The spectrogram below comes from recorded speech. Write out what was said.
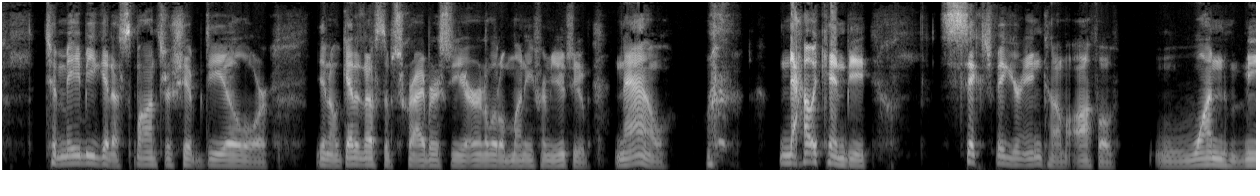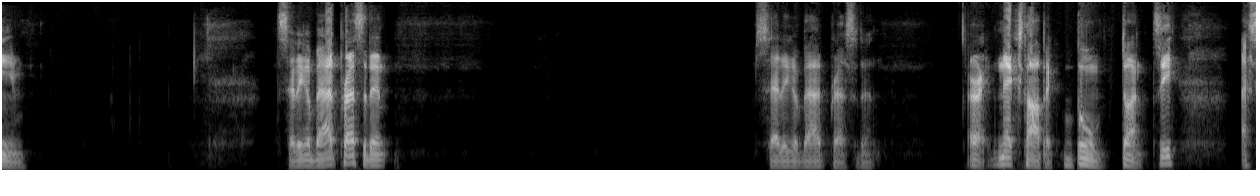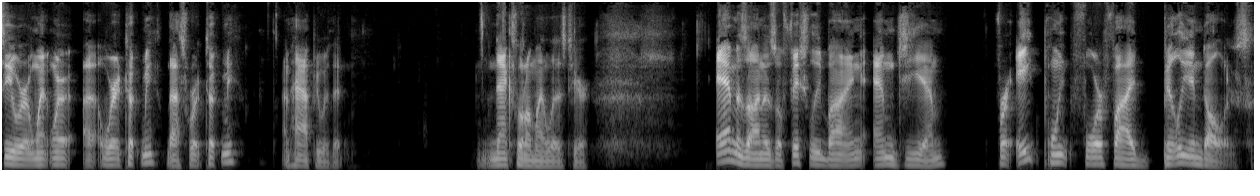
to maybe get a sponsorship deal or you know get enough subscribers so you earn a little money from YouTube. Now, now it can be six figure income off of one meme setting a bad precedent. Setting a bad precedent. All right, next topic. Boom, done. See, I see where it went, where uh, where it took me. That's where it took me. I'm happy with it. Next one on my list here. Amazon is officially buying MGM for 8.45 billion dollars,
